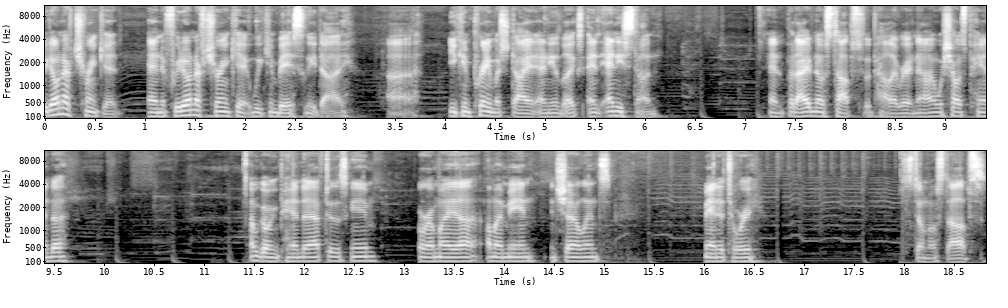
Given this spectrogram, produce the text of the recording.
We don't have Trinket, and if we don't have Trinket, we can basically die. Uh, you can pretty much die in any legs and any stun. And But I have no stops for the Pally right now. I wish I was Panda. I'm going Panda after this game, or on my uh, on my main in Shadowlands. Mandatory. Still no stops.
